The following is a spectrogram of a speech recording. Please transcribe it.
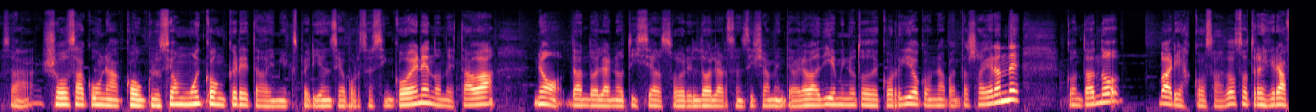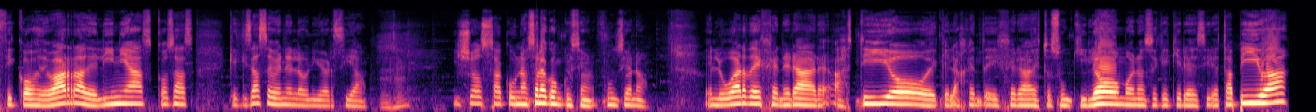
O sea, yo saco una conclusión muy concreta de mi experiencia por C5N, en donde estaba no dando la noticia sobre el dólar sencillamente, hablaba 10 minutos de corrido con una pantalla grande, contando varias cosas, dos o tres gráficos de barra, de líneas, cosas que quizás se ven en la universidad. Y yo saco una sola conclusión, funcionó en lugar de generar hastío, de que la gente dijera esto es un quilombo, no sé qué quiere decir esta piba,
